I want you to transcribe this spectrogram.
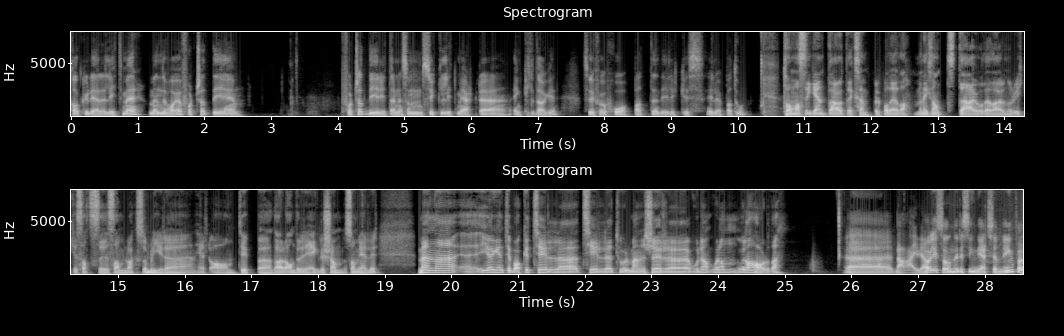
kalkulere litt mer, men du har jo fortsatt de fortsatt de rytterne som sykler litt med hjertet enkelte dager. Så vi får håpe at de lykkes i løpet av toren. Thomas Igent er jo et eksempel på det, da. Men det er jo det der når du ikke satser sammenlagt, så blir det en helt annen type Da er det andre regler som, som gjelder. Men eh, Jørgen, tilbake til, uh, til tourmanager. Eh, hvordan, hvordan, hvordan har du det? Uh, nei, det er jo litt sånn resignert stemning på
